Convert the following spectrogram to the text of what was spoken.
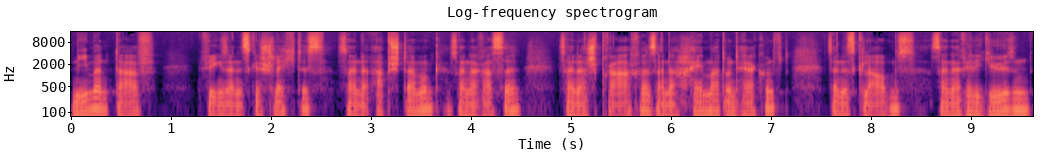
Niemand darf wegen seines Geschlechtes, seiner Abstammung, seiner Rasse, seiner Sprache, seiner Heimat und Herkunft, seines Glaubens, seiner religiösen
